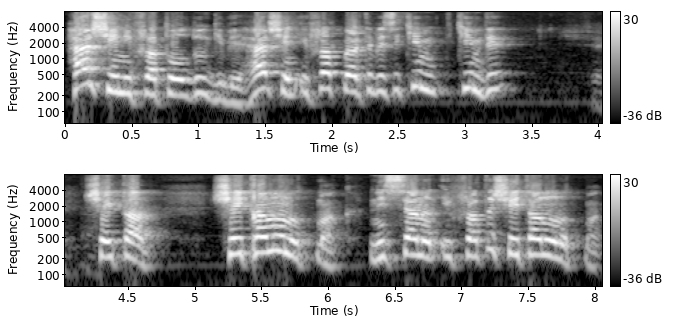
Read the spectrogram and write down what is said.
her şeyin ifratı olduğu gibi her şeyin ifrat mertebesi kim kimdi? Şey. Şeytan. Şeytanı unutmak. Nisyanın ifratı şeytanı unutmak.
